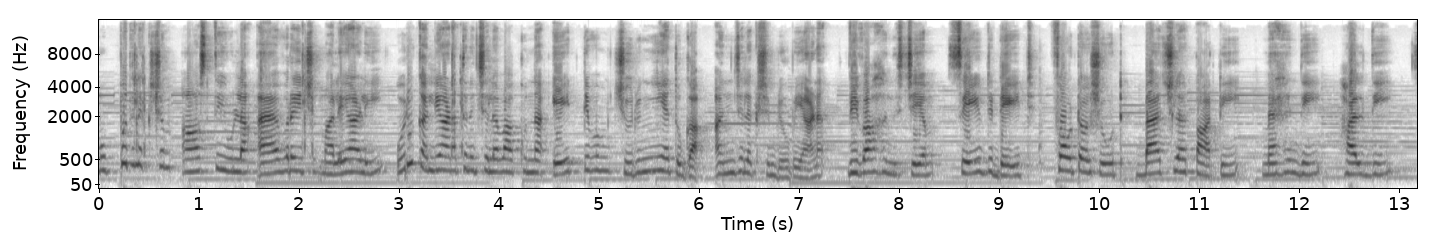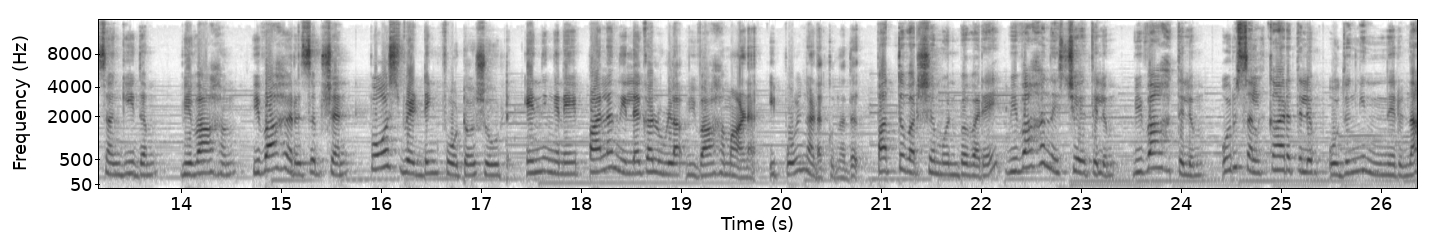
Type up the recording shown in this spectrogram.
മുപ്പത് ലക്ഷം ആസ്തിയുള്ള ആവറേജ് മലയാളി ഒരു കല്യാണത്തിന് ചെലവാക്കുന്ന ഏറ്റവും ചുരുങ്ങിയ തുക അഞ്ച് ലക്ഷം രൂപയാണ്. വിവാഹ നിശ്ചയം save the date photoshoot bachelor party mehndi haldi സംഗീതം വിവാഹം വിവാഹ റിസപ്ഷൻ പോസ്റ്റ് വെഡ്ഡിംഗ് ഫോട്ടോഷൂട്ട് എന്നിങ്ങനെ പല നിലകളുള്ള വിവാഹമാണ് ഇപ്പോൾ നടക്കുന്നത്. പത്തു വർഷം മുൻപ് വരെ വിവാഹ നിശ്ചയത്തിലും വിവാഹത്തിലും ഒരു സൽക്കാരത്തിലും ഒതുങ്ങി നിന്നിരുന്ന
